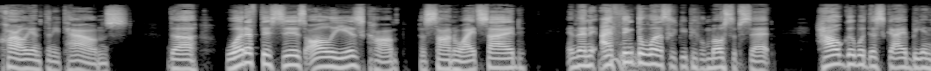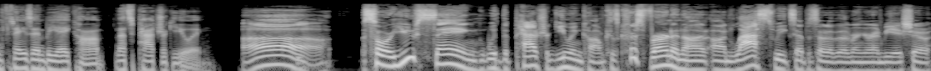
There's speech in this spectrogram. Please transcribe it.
Karl-Anthony Towns. The what if this is all he is comp, Hassan Whiteside. And then Ooh. I think the one that's going to be people most upset, how good would this guy be in today's NBA comp? That's Patrick Ewing. Oh, so are you saying with the Patrick Ewing comp, because Chris Vernon on, on last week's episode of the Ringer NBA show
